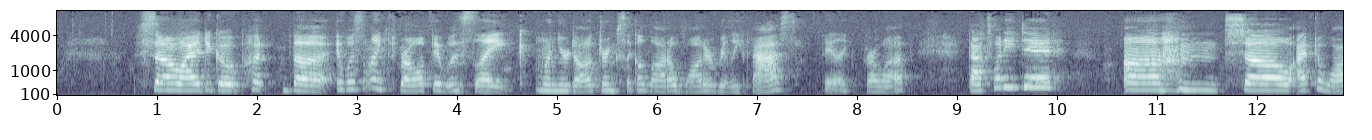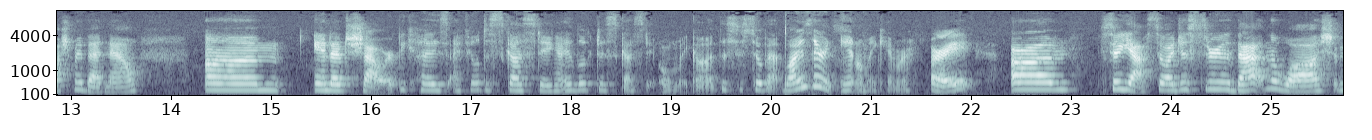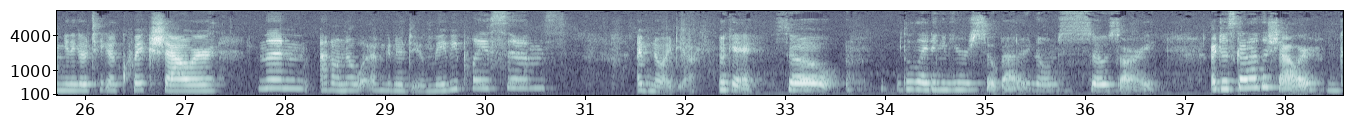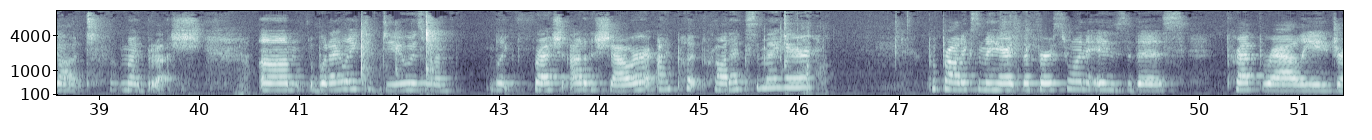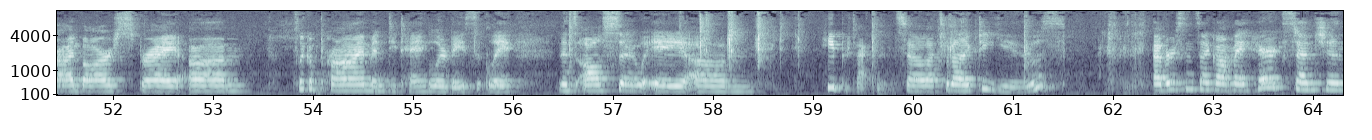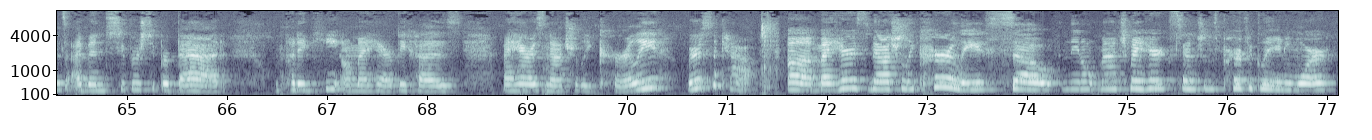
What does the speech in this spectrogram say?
So I had to go put the, it wasn't like throw up, it was like when your dog drinks like a lot of water really fast, they like throw up. That's what he did. Um, so I have to wash my bed now. Um, and I have to shower because I feel disgusting. I look disgusting. Oh my god, this is so bad. Why is there an ant on my camera? All right. Um, so yeah, so I just threw that in the wash. I'm gonna go take a quick shower and then I don't know what I'm gonna do. Maybe play Sims? I have no idea. Okay, so the lighting in here is so bad. I know, I'm so sorry. I just got out of the shower, got my brush. Um, what I like to do is when I'm like fresh out of the shower, I put products in my hair. Put products in my hair. The first one is this Prep Rally Drybar Spray. Um, it's like a prime and detangler basically. And it's also a um, heat protectant. So that's what I like to use. Ever since I got my hair extensions, I've been super, super bad with putting heat on my hair because my hair is naturally curly. Where's the cap? Um, my hair is naturally curly, so they don't match my hair extensions perfectly anymore.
